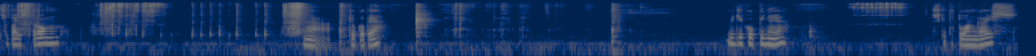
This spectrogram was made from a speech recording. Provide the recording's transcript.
supaya strong. Nah cukup ya. Biji kopinya ya. Terus kita tuang guys.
